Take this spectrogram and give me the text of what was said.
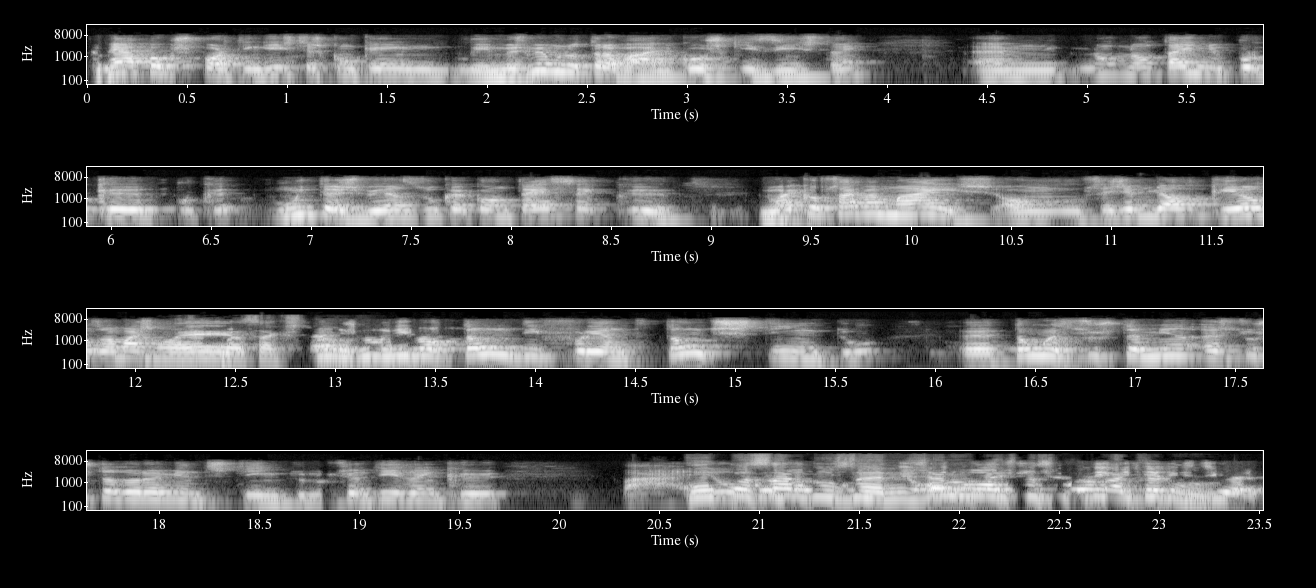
Também há poucos sportinguistas com quem li, mas mesmo no trabalho, com os que existem, um, não, não, tenho, porque, porque muitas vezes o que acontece é que não é que eu saiba mais, ou seja melhor do que eles, ou mais. Não é essa a questão. Estamos num nível tão diferente, tão distinto, uh, tão assustadoramente distinto, no sentido em que. Pá, com o passar eu, dos anos, já não tens dizer.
